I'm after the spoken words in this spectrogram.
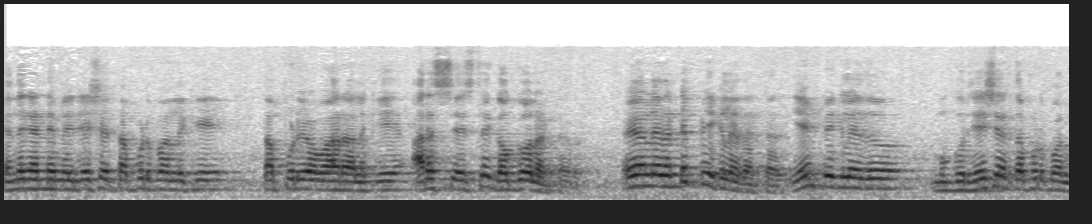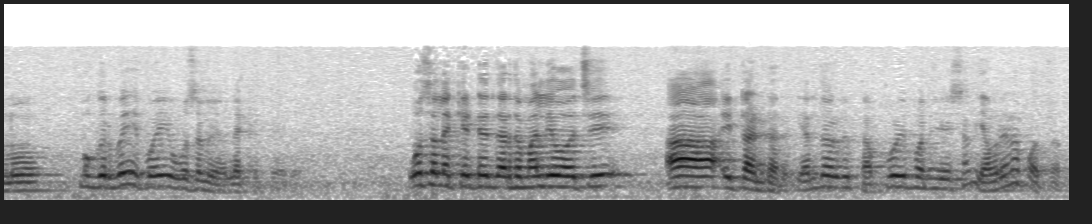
ఎందుకంటే మీరు చేసే తప్పుడు పనులకి తప్పుడు వ్యవహారాలకి అరెస్ట్ చేస్తే గగ్గోలు అంటారు. ఏం లేదంటే పీకలేదంటారు ఏం పీకలేదు? ముగ్గురు చేశారు తప్పుడు పనులు ముగ్గురు పోయి పోయి ఊసలు లెక్కెట్టారు ఊసలు లెక్కెట్టిన తర్వాత మళ్ళీ వచ్చి "ఆ, ఇట్లా అంటారు. ఎంతవరకు తప్పుడు పని చేసినా ఎవరైనా పోతారు.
